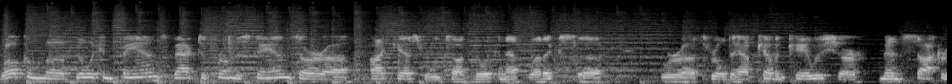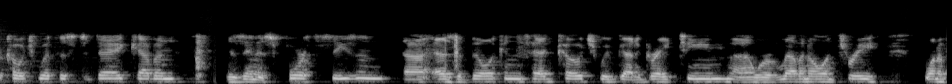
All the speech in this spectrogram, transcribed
Welcome, uh, Billiken fans, back to From the Stands, our uh, podcast where we talk Billiken athletics. Uh, we're uh, thrilled to have Kevin Kalish, our men's soccer coach, with us today. Kevin is in his fourth season uh, as the Billiken's head coach. We've got a great team. Uh, we're 11 0 and 3, one of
